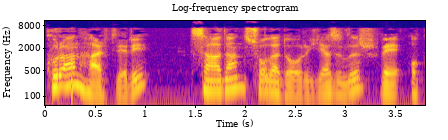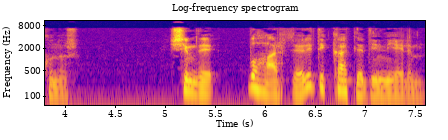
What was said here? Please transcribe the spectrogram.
Kur'an harfleri sağdan sola doğru yazılır ve okunur. Şimdi bu harfleri dikkatle dinleyelim.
